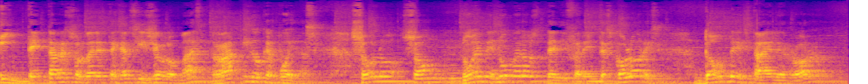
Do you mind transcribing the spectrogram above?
Intenta resolver este ejercicio lo más rápido que puedas. Solo son nueve números de diferentes colores. ¿Dónde está el error?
